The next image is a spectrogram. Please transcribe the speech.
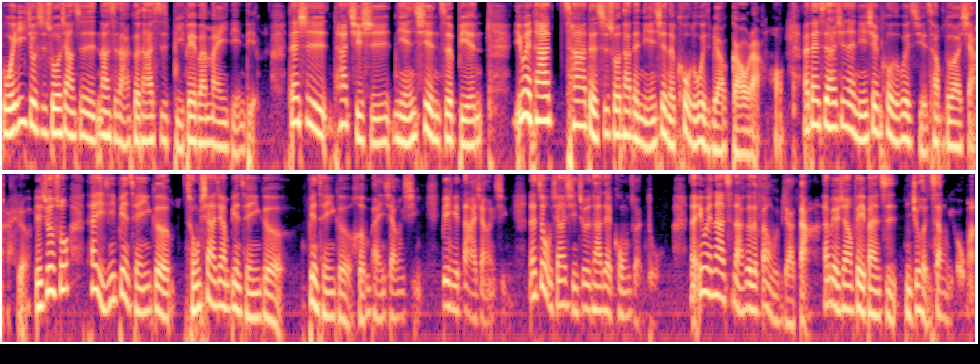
唯一就是说，像是纳斯达克，它是比费班慢一点点，但是它其实年线这边，因为它差的是说它的年线的扣的位置比较高啦，哈啊，但是它现在年线扣的位置也差不多要下来了，也就是说，它已经变成一个从下降变成一个。变成一个横盘箱型，变一个大箱型。那这种箱型就是它在空转多。那因为纳斯达克的范围比较大，它没有像费半是你就很上游嘛。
